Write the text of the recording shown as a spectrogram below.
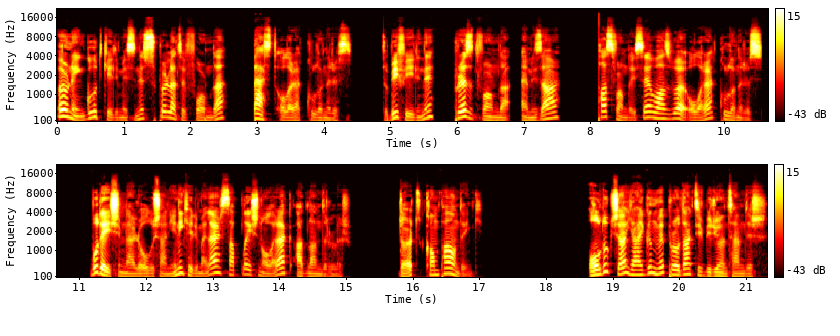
Örneğin good kelimesini superlative formda best olarak kullanırız. To be fiilini present formda am is are, past formda ise was were olarak kullanırız. Bu değişimlerle oluşan yeni kelimeler supplation olarak adlandırılır. 4. Compounding Oldukça yaygın ve produktif bir yöntemdir.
